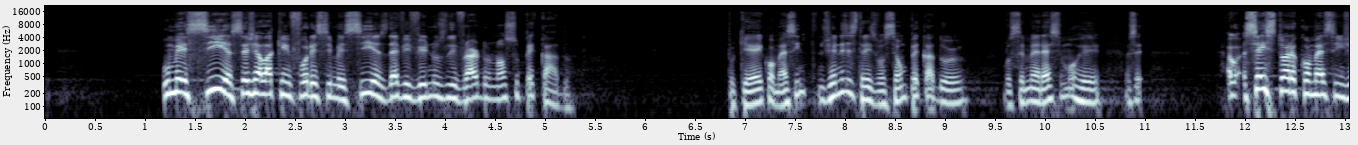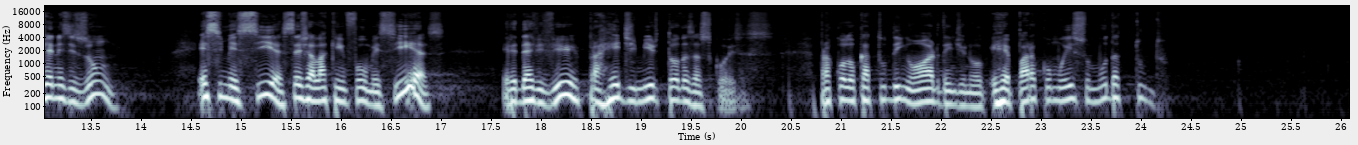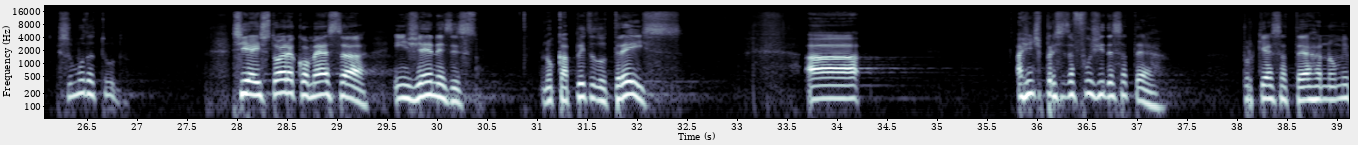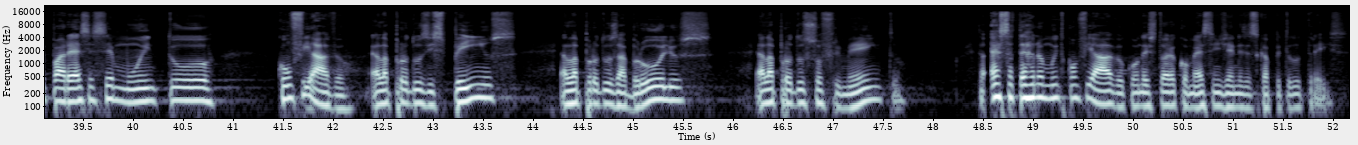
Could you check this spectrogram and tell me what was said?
o Messias, seja lá quem for esse Messias, deve vir nos livrar do nosso pecado. Porque aí começa em Gênesis 3: você é um pecador, você merece morrer. Você... Agora, se a história começa em Gênesis 1, esse Messias, seja lá quem for o Messias, ele deve vir para redimir todas as coisas, para colocar tudo em ordem de novo. E repara como isso muda tudo. Isso muda tudo. Se a história começa em Gênesis, no capítulo 3, a, a gente precisa fugir dessa terra, porque essa terra não me parece ser muito confiável. Ela produz espinhos, ela produz abrolhos, ela produz sofrimento. Então, essa terra não é muito confiável quando a história começa em Gênesis capítulo 3.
